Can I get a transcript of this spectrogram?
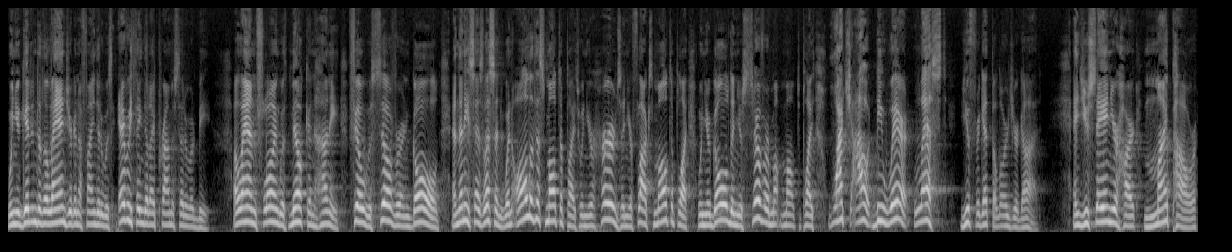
When you get into the land, you're going to find that it was everything that I promised that it would be a land flowing with milk and honey, filled with silver and gold. And then he says, Listen, when all of this multiplies, when your herds and your flocks multiply, when your gold and your silver mu- multiplies, watch out, beware, lest you forget the Lord your God. And you say in your heart, My power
